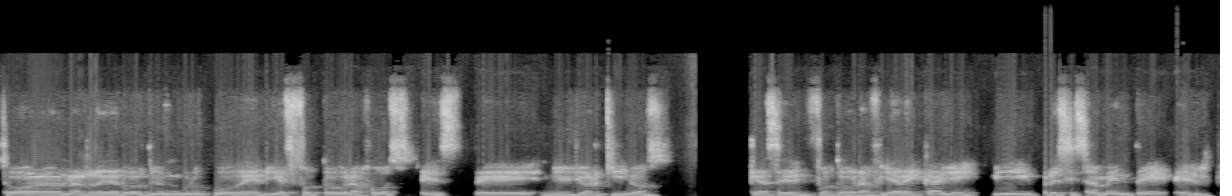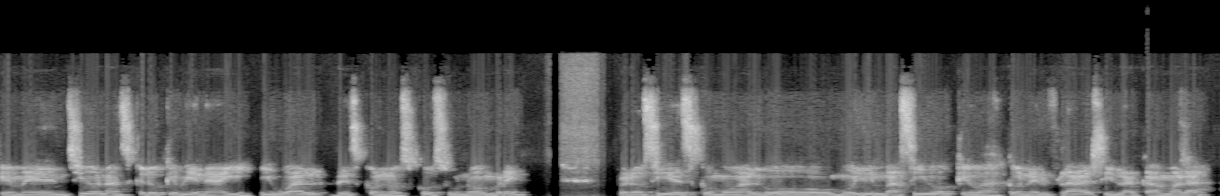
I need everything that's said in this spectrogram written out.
son alrededor de un grupo de 10 fotógrafos este, neoyorquinos que hacen fotografía de calle y precisamente el que mencionas creo que viene ahí. Igual desconozco su nombre, pero sí es como algo muy invasivo que va con el flash y la cámara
